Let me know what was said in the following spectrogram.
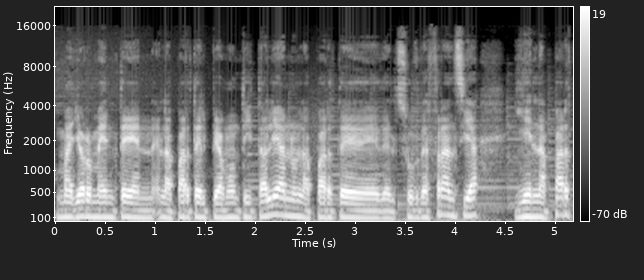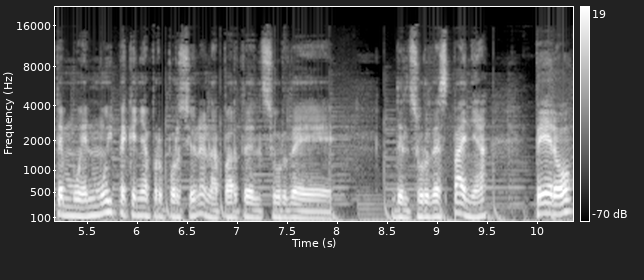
Mayormente en, en la parte del Piamonte italiano, en la parte de- del sur de Francia. Y en la parte muy, en muy pequeña proporción en la parte del sur de, del sur de España. Pero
